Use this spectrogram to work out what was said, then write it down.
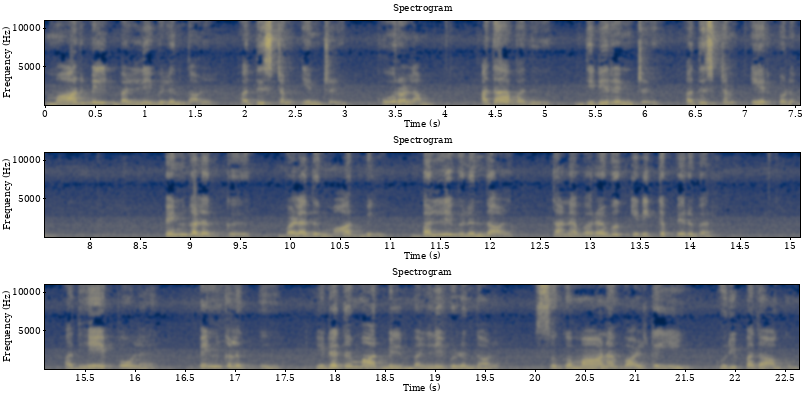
மார்பில் பல்லி விழுந்தால் அதிர்ஷ்டம் என்று கூறலாம். அதாவது திடீரென்று அதிர்ஷ்டம் ஏற்படும். பெண்களுக்கு வலது மார்பில் பள்ளி விழுந்தால் தனவரவு கிடைக்கப் பெறுவர். அதேபோல பெண்களுக்கு இடது மார்பில் பள்ளி விழுந்தால் சுகமான வாழ்க்கையை குறிப்பதாகும்.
